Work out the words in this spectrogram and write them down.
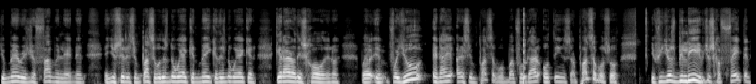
your marriage, your family, and, and, and you said it's impossible. There's no way I can make it. There's no way I can get out of this hole, you know. Well, if, for you and I, it's impossible, but for God, all things are possible. So if you just believe, just have faith and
